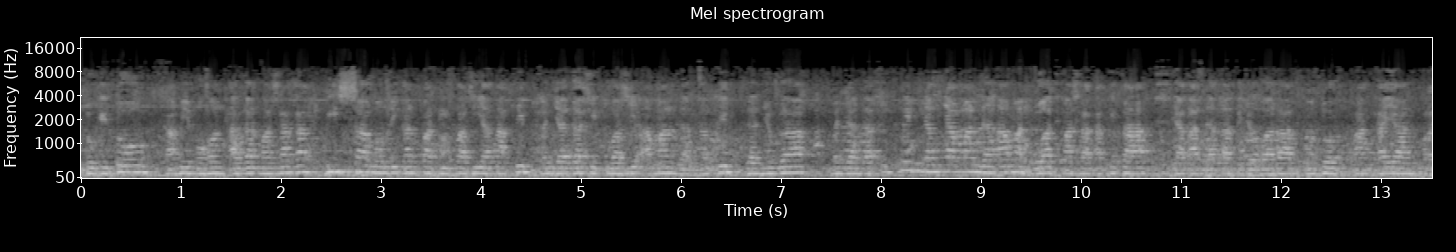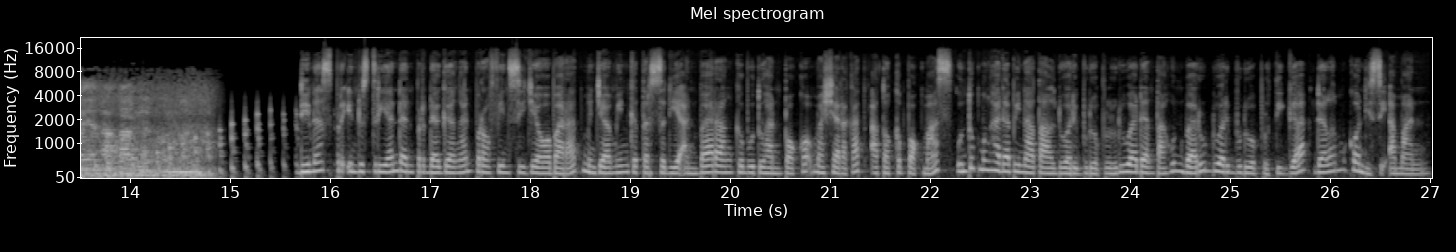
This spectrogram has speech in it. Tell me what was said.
Untuk itu, kami mohon agar masyarakat bisa memberikan partisipasi yang aktif, menjaga situasi aman dan tertib, dan juga menjaga iklim yang nyaman nyaman dan aman buat masyarakat kita yang akan datang ke Jawa Barat untuk rangkaian perayaan Natal dan Tahun Baru. Dinas Perindustrian dan Perdagangan Provinsi Jawa Barat menjamin ketersediaan barang kebutuhan pokok masyarakat atau Kepokmas untuk menghadapi Natal 2022 dan Tahun Baru 2023 dalam kondisi aman.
